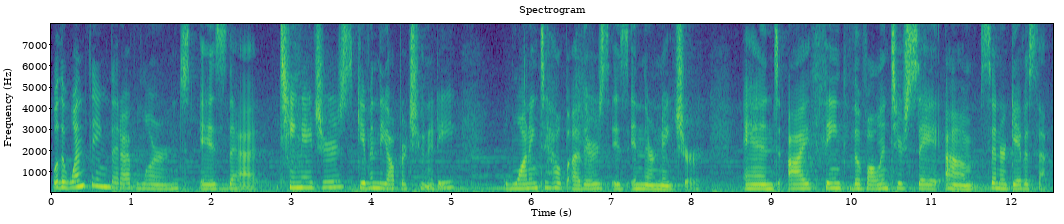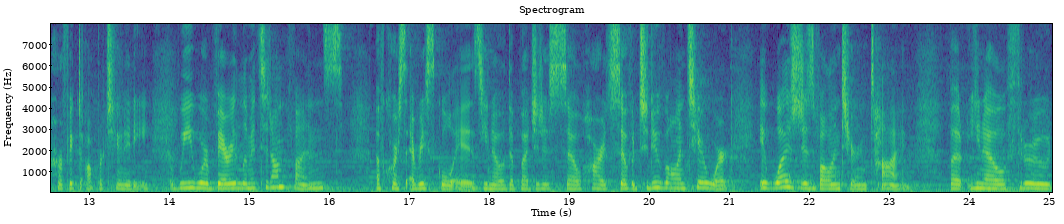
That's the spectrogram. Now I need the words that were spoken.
Well, the one thing that I've learned is that teenagers, given the opportunity, wanting to help others is in their nature. And I think the Volunteer Say, um, Center gave us that perfect opportunity. We were very limited on funds. Of course, every school is. You know, the budget is so hard. So to do volunteer work, it was just volunteering time. But you know, through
